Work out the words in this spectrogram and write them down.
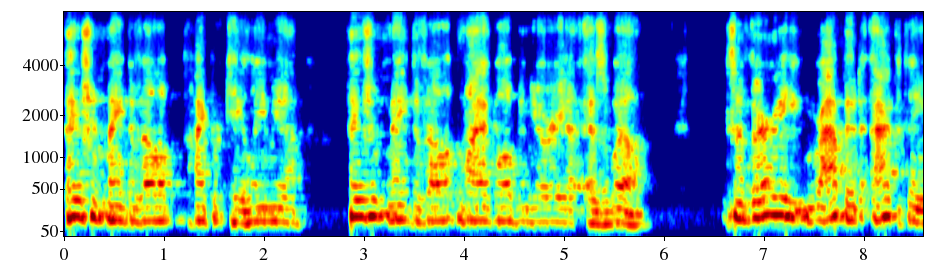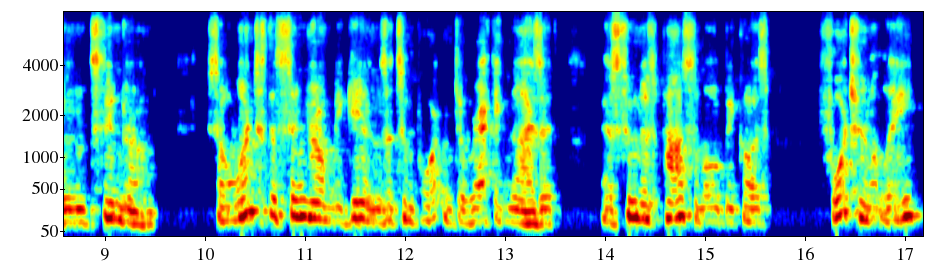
Patient may develop hyperkalemia. Patient may develop myoglobinuria as well. It's a very rapid acting syndrome. So once the syndrome begins, it's important to recognize it as soon as possible because fortunately,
